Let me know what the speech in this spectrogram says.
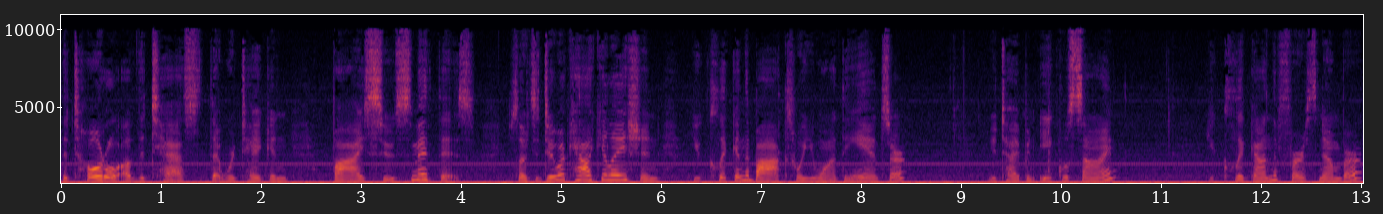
the total of the tests that were taken by Sue Smith is. So to do a calculation, you click in the box where you want the answer. You type an equal sign. You click on the first number.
